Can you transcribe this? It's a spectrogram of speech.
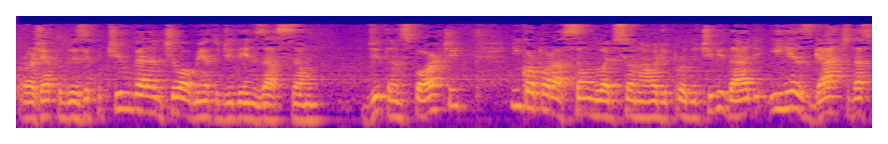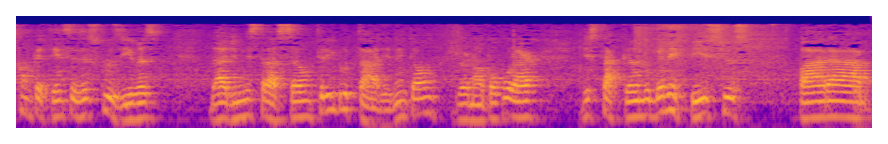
O projeto do Executivo garantiu aumento de indenização de transporte incorporação do adicional de produtividade e resgate das competências exclusivas da administração tributária. Então, Jornal Popular destacando benefícios para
